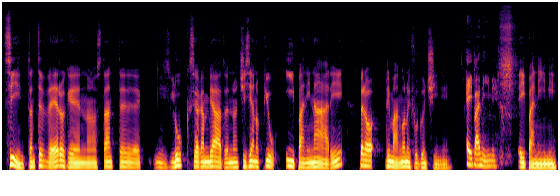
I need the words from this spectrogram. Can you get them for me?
Sì, tant'è vero che nonostante il look sia cambiato e non ci siano più i paninari, però rimangono i furgoncini. E i panini. E i panini.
